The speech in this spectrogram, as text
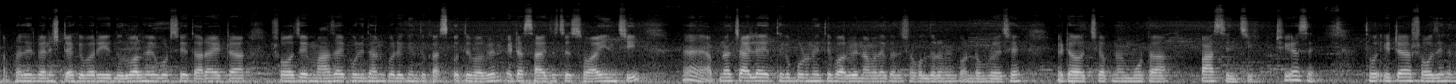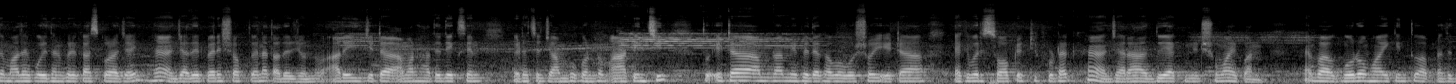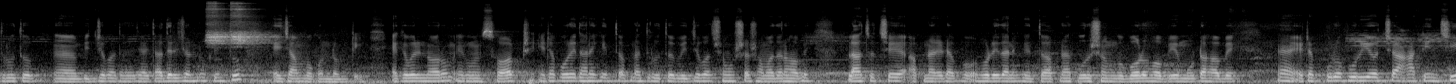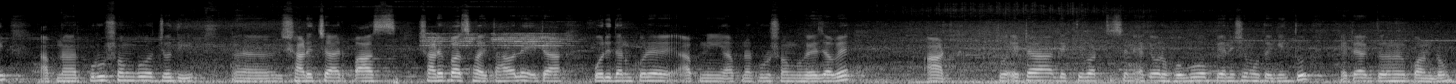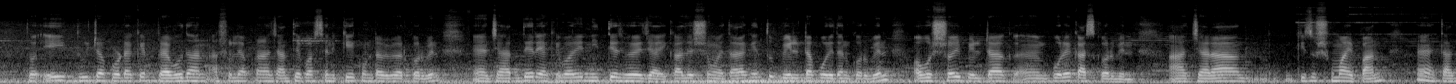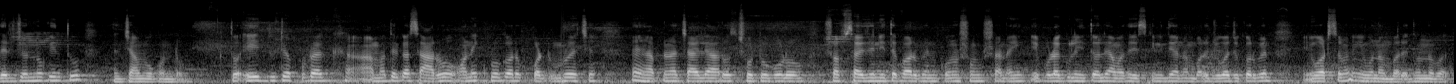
আপনাদের ব্যানিসটা একেবারেই দুর্বল হয়ে পড়ছে। তারা এটা সহজে মাজায় পরিধান করে কিন্তু কাজ করতে পারবেন। এটা সাইজ হচ্ছে ছয় ইঞ্চি। হ্যাঁ আপনার চাইলে এর থেকে পড়ে নিতে পারবেন। আমাদের কাছে সকল ধরনের কন্ডোম রয়েছে। এটা হচ্ছে আপনার মোটা পাঁচ ইঞ্চি। ঠিক আছে? তো এটা সহজে কিন্তু মাথায় পরিধান করে কাজ করা যায়। হ্যাঁ যাদের প্যারিস শক্ত হয় না, তাদের জন্য। আর এই যেটা আমার হাতে দেখছেন, এটা হচ্ছে জাম্বু কন্ডম আট ইঞ্চি। তো এটা আমরা মেপে দেখাবো অবশ্যই। এটা একেবারে সফট একটি প্রোডাক্ট। হ্যাঁ যারা দু এক মিনিট সময় পান বা গরম হয় কিন্তু আপনাদের দ্রুত বীর্যপাত হয়ে যায়, তাদের জন্য কিন্তু এই জাম্বো কন্ডমটি একেবারে নরম এবং সফট এটা পরিধানে কিন্তু আপনার দ্রুত বীর্যপাত সমস্যার সমাধান হবে। প্লাস হচ্ছে আপনার এটা পরিধানে কিন্তু আপনার পুরুষাঙ্গ বড় হবে, মোটা হবে। হ্যাঁ এটা পুরোপুরি হচ্ছে আট ইঞ্চি। আপনার পুরুষাঙ্গ যদি সাড়ে চার পাঁচ, সাড়ে পাঁচ হয়, তাহলে এটা পরিধান করে আপনি আপনার পুরুষাঙ্গ হয়ে যাবে আট। তো এটা দেখতে পারতেছেন একেবারে হবুও প্যানিসের মতোই কিন্তু এটা এক ধরনের কন্ডম। তো এই দুইটা প্রোডাক্টের ব্যবধান আসলে আপনারা জানতে পারছেন কে কোনটা ব্যবহার করবেন। যাদের একেবারেই নিতেজ হয়ে যায় কাজের সময়, তারা কিন্তু বেলটা পরিধান করবেন। অবশ্যই বেলটা পরে কাজ করবেন। আর যারা কিছু সময় পান হ্যাঁ তাদের জন্য কিন্তু জাম্বো কন্ডম তো এই দুটো প্রোডাক্ট আমাদের কাছে আরও অনেক প্রকার রয়েছে। হ্যাঁ আপনারা চাইলে আরও ছোট, বড় সব সাইজে নিতে পারবেন, কোনো সমস্যা নেই। এই প্রোডাক্টগুলি নিতে হলে আমাদের স্ক্রিনে দেওয়া নাম্বারে যোগাযোগ করবেন। হোয়াটসঅ্যাপে ইমো নাম্বারে ধন্যবাদ।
